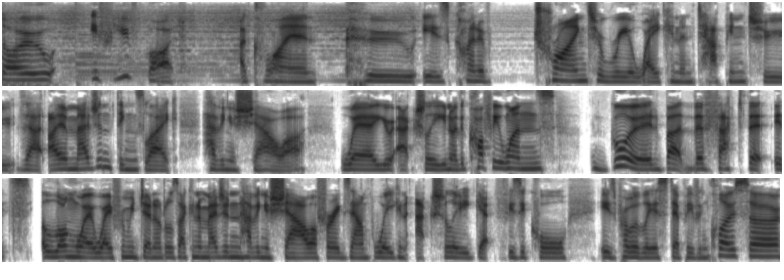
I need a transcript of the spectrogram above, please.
So, if you've got a client who is kind of trying to reawaken and tap into that. I imagine things like having a shower where you're actually, you know, the coffee ones good, but the fact that it's a long way away from your genitals, I can imagine having a shower, for example, where you can actually get physical is probably a step even closer.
